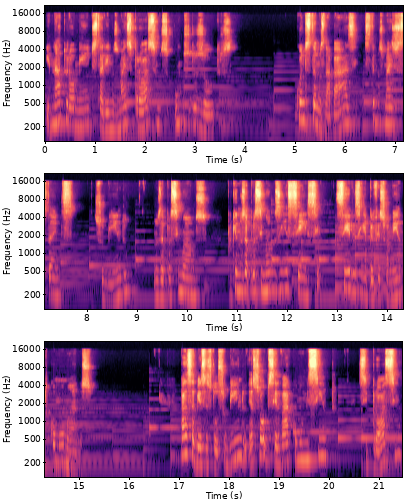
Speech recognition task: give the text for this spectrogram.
e naturalmente estaremos mais próximos uns dos outros. Quando estamos na base, estamos mais distantes. Subindo, nos aproximamos, porque nos aproximamos em essência, seres em aperfeiçoamento como humanos. Para saber se estou subindo, é só observar como me sinto, se próximo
